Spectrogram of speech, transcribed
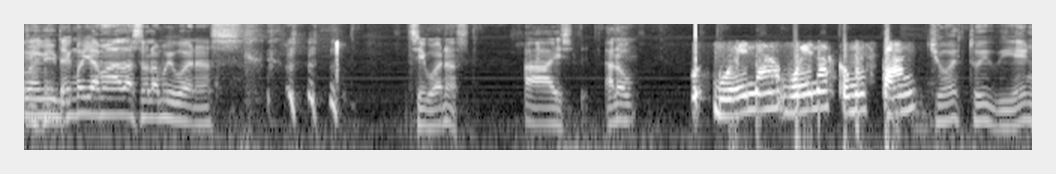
manito. Tengo llamadas, hola, muy buenas. Sí, buenas. Ay, aló. Buenas, buenas, ¿cómo están? Yo estoy bien,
